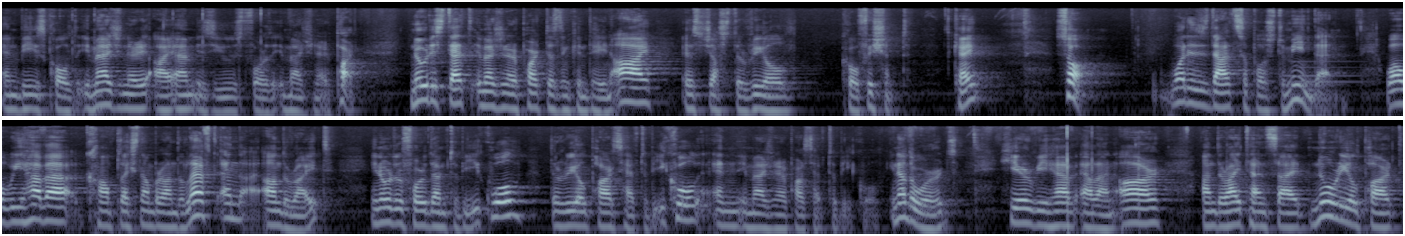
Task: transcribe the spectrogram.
and b is called the imaginary im is used for the imaginary part. Notice that imaginary part doesn't contain i it's just the real coefficient okay? So what is that supposed to mean then? Well we have a complex number on the left and on the right. In order for them to be equal the real parts have to be equal and imaginary parts have to be equal. In other words, here we have ln r. On the right-hand side, no real part,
